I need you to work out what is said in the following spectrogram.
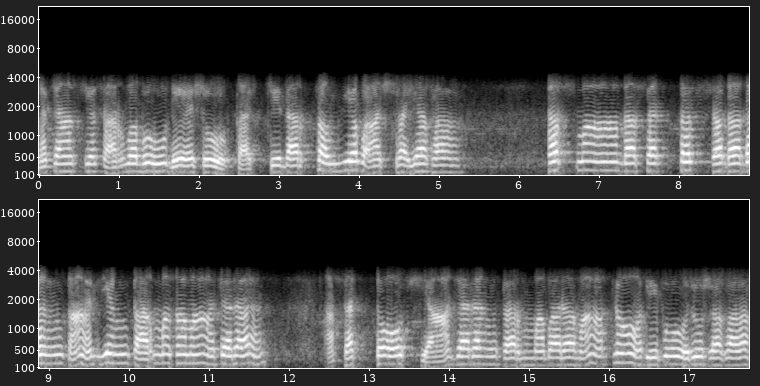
न चास्य सर्वभूतेषु कश्चिदर्थव्यपाश्रयः। तस्मादसक्तः सददम् कार्यम् कर्म समाचर असक्तो ह्याचरम् कर्म परमाप्नोति पूरुषः।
